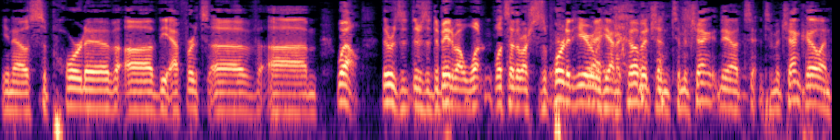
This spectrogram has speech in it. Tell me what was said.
you know, supportive of the efforts of, um, well, there was a, there's a debate about what, what side the Russians supported here right. with Yanukovych and Tymoshenko, you know, Tymoshenko and,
